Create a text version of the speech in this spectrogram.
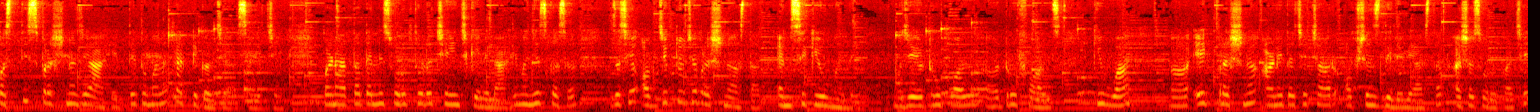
पस्तीस प्रश्न जे आहेत ते तुम्हाला प्रॅक्टिकलचे असायचे. पण आता त्यांनी स्वरूप थोडं चेंज केलेलं आहे. म्हणजेच कसं जसे ऑब्जेक्टिव्हचे प्रश्न असतात एम सी क्यूमध्ये म्हणजे ट्रू फॉल ट्रू फॉल्स किंवा एक प्रश्न आणि त्याचे चार ऑप्शन्स दिलेले असतात अशा स्वरूपाचे.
